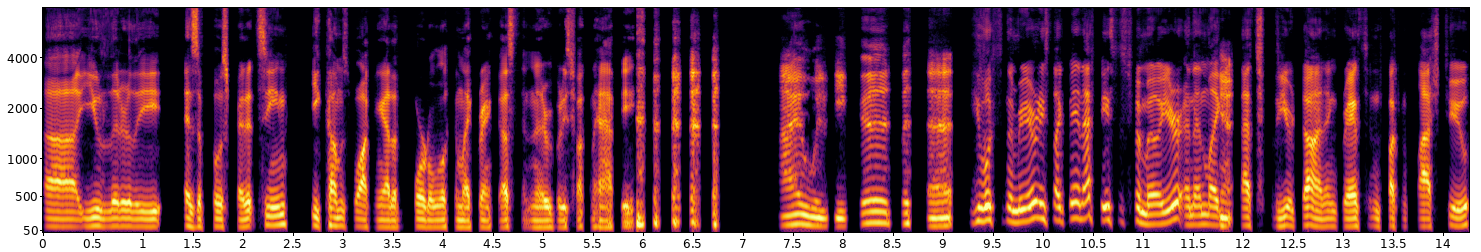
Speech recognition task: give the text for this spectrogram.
Uh, you literally, as a post credit scene, he comes walking out of the portal looking like Grant Gustin, and everybody's fucking happy. I would be good with that. he looks in the mirror and he's like, "Man, that face is familiar." And then like, Yeah. that's you're done. And Grant's in fucking Flash too.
